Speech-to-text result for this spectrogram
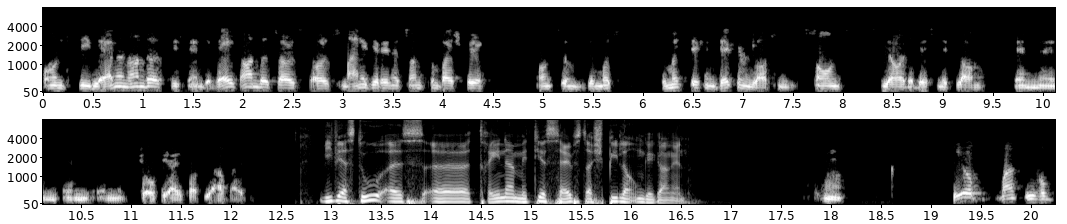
und die lernen anders, die sehen die Welt anders als, als meine Generation zum Beispiel. Und zum, du musst, du musst dich entwickeln lassen, sonst, ja, du bist nicht lang in, in, in, in Profi-Eishockey arbeiten. Wie wärst du als äh, Trainer mit dir selbst als Spieler umgegangen? Ich habe hab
